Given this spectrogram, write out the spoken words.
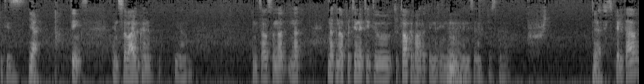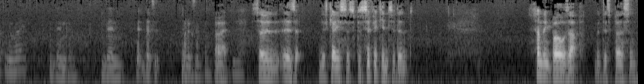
with his Yeah. things and so I'm kind of you know and it's also not not not an opportunity to to talk about it in in, Mm. in any sense just kind of Yes. spill it out in a way and then go and then that, that's it, one example All right. Yeah. So there's, a, in this case, a specific incident. Something boils up with this person,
